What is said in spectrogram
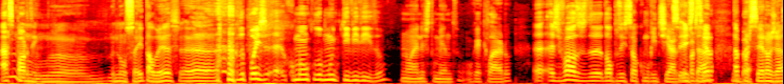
À Sporting. Hum, não sei, talvez. Porque depois, eh, como é um clube muito dividido, não é? Neste momento, o que é claro. As vozes de, da oposição, como Richard, apareceram, apareceram já.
